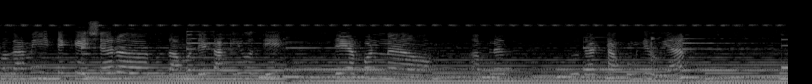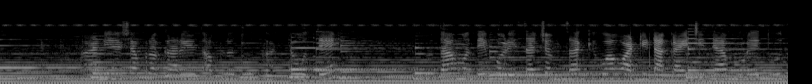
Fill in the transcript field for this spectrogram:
बघा मी इथे केशर दुधामध्ये टाकली होती. ते आपण आपल्या दुधात टाकून घेऊया. आणि अशा प्रकारे आपलं दूध घट्ट होते. दुधामध्ये पळीचा चमचा किंवा वाटी टाकायची त्यामुळे दूध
